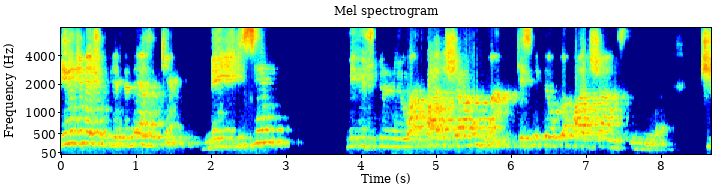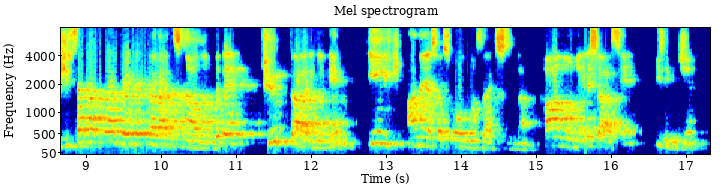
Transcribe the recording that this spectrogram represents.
Birinci meşrutiyette ne yazık ki meclisin bir üstünlüğü var, padişahın mı? Kesinlikle burada padişahın üstünlüğü. Kişisel haklar devlet garantisine alındı ve Türk tarihinin ilk anayasası olması açısından kanunu esası bizim için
